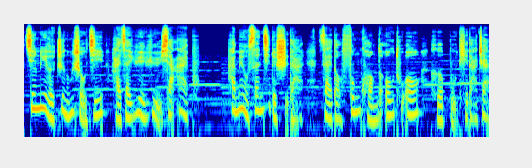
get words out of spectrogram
经历了智能手机还在越狱下 App，还没有三 G 的时代，再到疯狂的 O2O 和补贴大战。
